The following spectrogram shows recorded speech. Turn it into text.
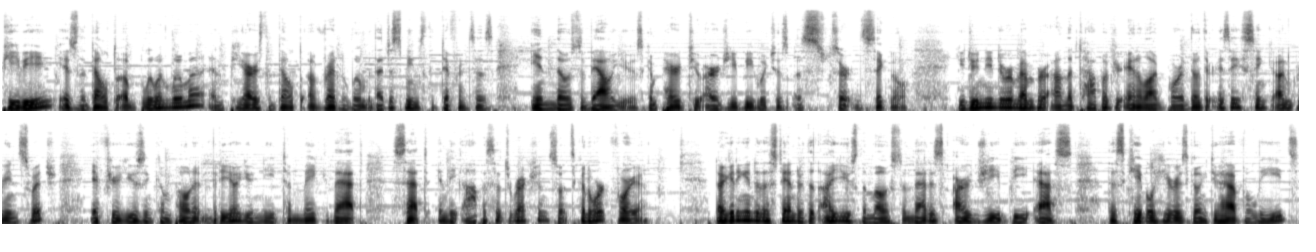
PB is the delta of blue and luma, and PR is the delta of red and luma. That just means the differences in those values compared to RGB, which is a certain signal. You do need to remember on the top of your analog board, though there is a sync on green switch. If you're using component video, you need to make that set in the opposite direction, so it's going to work for you. Now getting into the standard that I use the most, and that is RGBS. This cable here is going to have the leads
